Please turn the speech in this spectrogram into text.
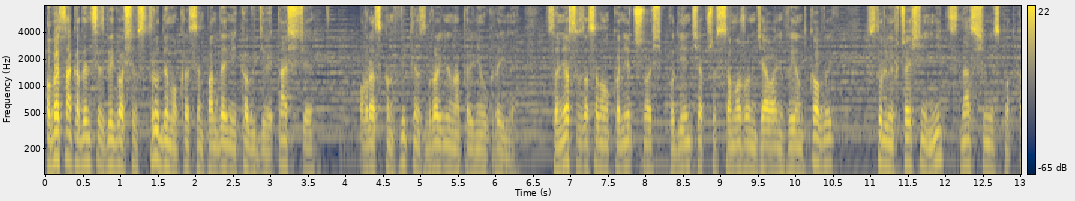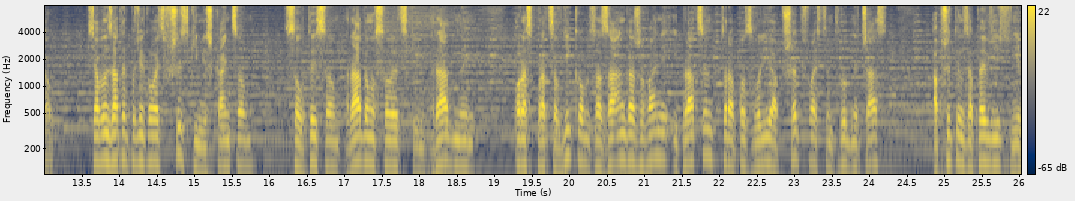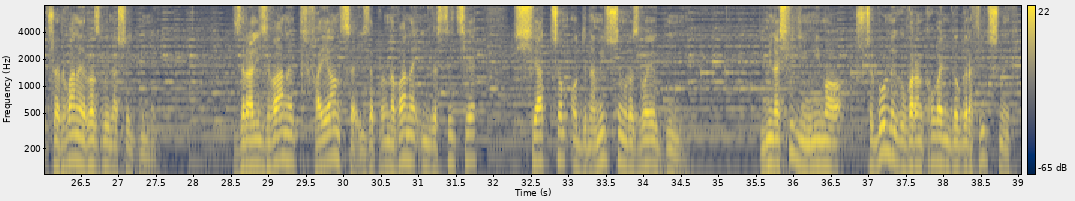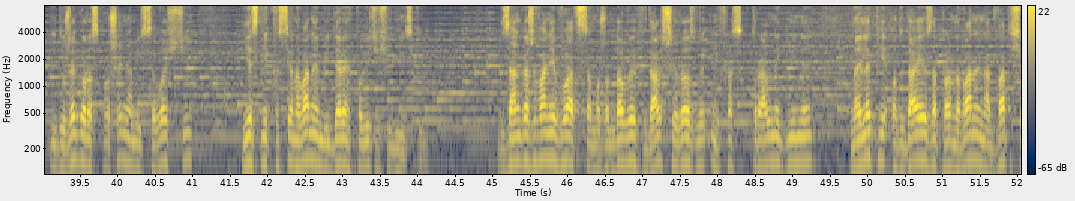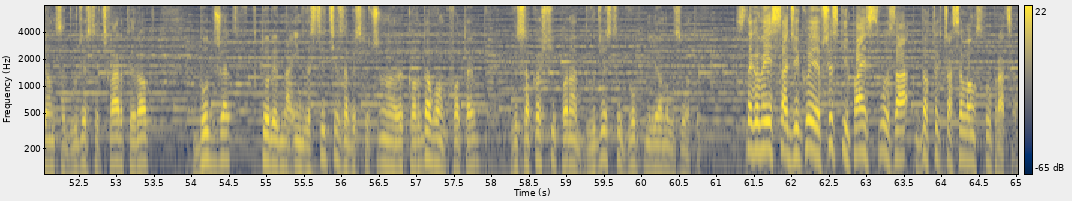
Obecna kadencja zbiegła się z trudnym okresem pandemii COVID-19 oraz konfliktem zbrojnym na terenie Ukrainy, co niosło za sobą konieczność podjęcia przez samorząd działań wyjątkowych, z którymi wcześniej nikt z nas się nie spotkał. Chciałbym zatem podziękować wszystkim mieszkańcom, sołtysom, radom sołeckim, radnym oraz pracownikom za zaangażowanie i pracę, która pozwoliła przetrwać ten trudny czas, a przy tym zapewnić nieprzerwany rozwój naszej gminy. Zrealizowane, trwające i zaplanowane inwestycje świadczą o dynamicznym rozwoju gminy. Gmina Świdwin, mimo szczególnych uwarunkowań geograficznych i dużego rozproszenia miejscowości, jest niekwestionowanym liderem w powiecie świdwińskim. Zaangażowanie władz samorządowych w dalszy rozwój infrastrukturalny gminy najlepiej oddaje zaplanowany na 2024 rok budżet, w którym na inwestycje zabezpieczono rekordową kwotę w wysokości ponad 22 milionów złotych. Z tego miejsca dziękuję wszystkim Państwu za dotychczasową współpracę.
